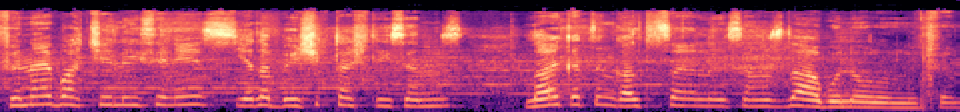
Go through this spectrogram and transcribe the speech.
Fenerbahçeliyseniz ya da Beşiktaşlıysanız like atın Galatasaraylıysanız da abone olun lütfen.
